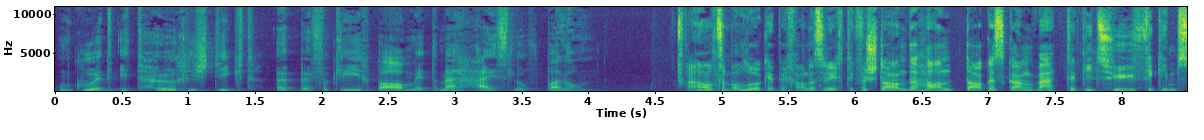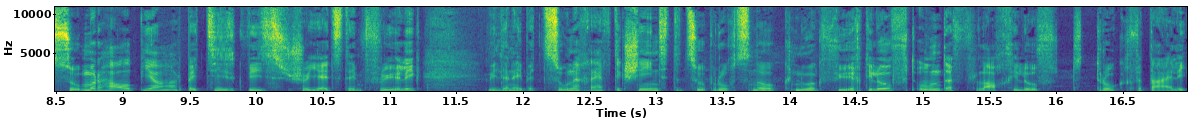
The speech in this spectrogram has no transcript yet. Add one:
und gut in die Höhe steigt, etwa vergleichbar mit einem Heißluftballon. Also mal schauen, ob ich alles richtig verstanden habe. Tagesgangwetter gibt es häufig im Sommerhalbjahr, beziehungsweise schon jetzt im Frühling, weil dann eben die Sonne kräftig scheint. Dazu braucht es noch genug feuchte Luft und eine flache Luftdruckverteilung,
